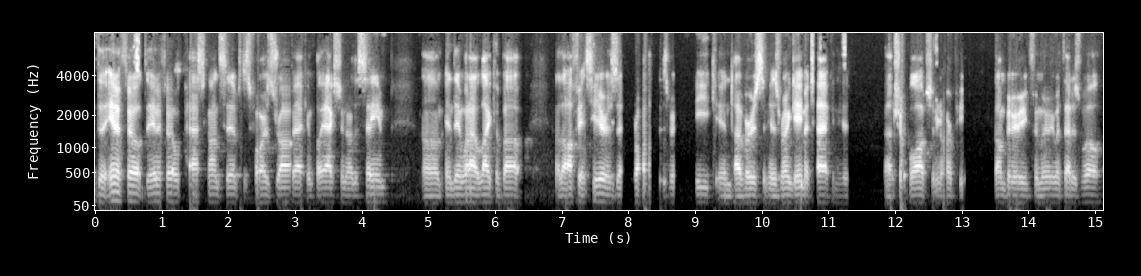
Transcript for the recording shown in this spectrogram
the NFL, the NFL pass concepts as far as drop back and play action are the same. Um, and then what I like about uh, the offense here is that Frost is very unique and diverse in his run game attack and his uh, triple option and RP. I'm very familiar with that as well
